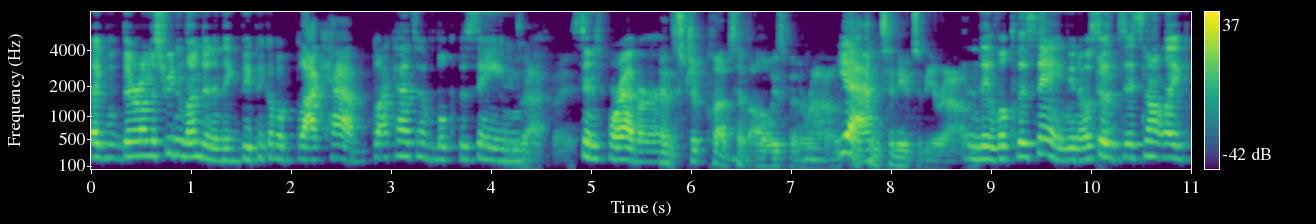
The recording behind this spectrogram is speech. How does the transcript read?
like they're on the street in London and they, they pick up a black cab. Black cabs have looked the same Exactly. since forever. And strip clubs have always been around. Yeah. And continue to be around. and they look the same, you know. So Yeah. it's it's not like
